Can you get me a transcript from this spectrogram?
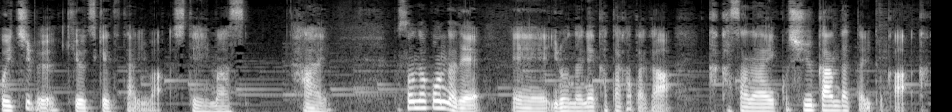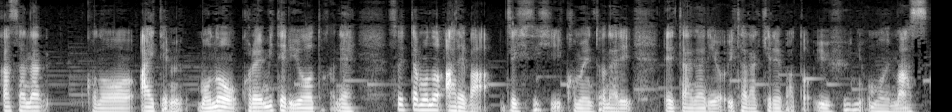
こう一部気をつけてたりはしています。はい。そんなこんなで、えー、いろんなね、方々が欠かさないこう習慣だったりとか、欠かさないこのアイテム、ものをこれ見てるよとかね、そういったものあれば、ぜひぜひコメントなり、レターなりをいただければというふうに思います。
